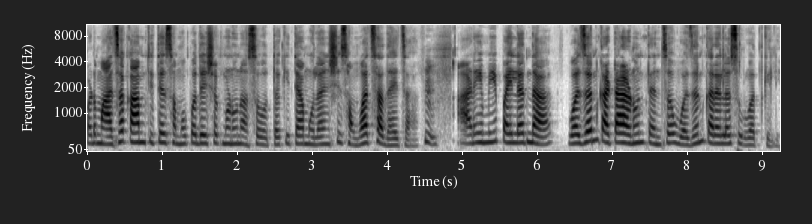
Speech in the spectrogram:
पण माझं काम तिथे समुपदेशक म्हणून असं होतं की त्या मुलांशी संवाद साधायचा. आणि मी पहिल्यांदा वजन काटा आणून त्यांचं वजन करायला सुरुवात केली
